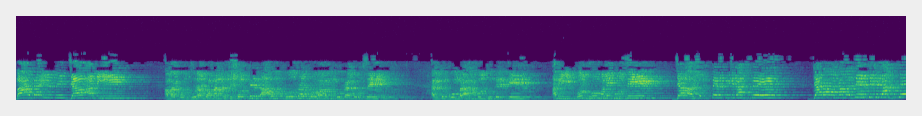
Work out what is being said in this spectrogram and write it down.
بعد إذ جاءني আমার বন্ধুরা তো আমার কাছে সত্যের দাওয়াত পৌঁছার পরও আমাকে গোমরা করছে আমি তো গোমরাহ বন্ধুদেরকে আমি বন্ধু মনে করছি যারা সত্যের দিকে ডাকছে যারা নামাজের দিকে ডাকছে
